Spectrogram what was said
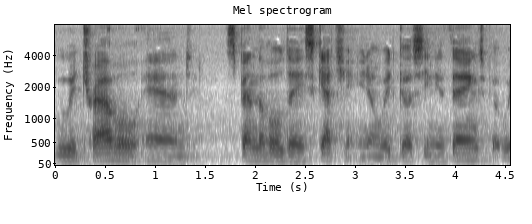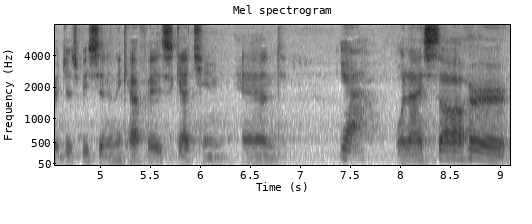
we would travel and spend the whole day sketching. You know, we'd go see new things, but we'd just be sitting in the cafes sketching. And Yeah, when I saw her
